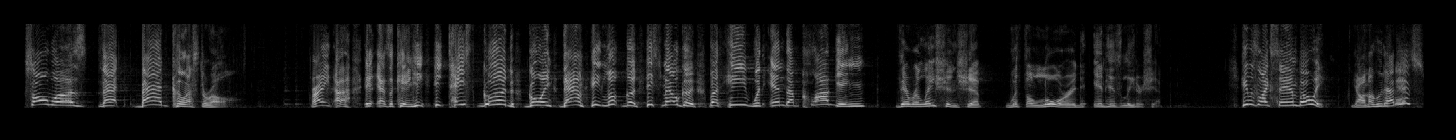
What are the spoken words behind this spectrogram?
Saul was that bad cholesterol right? Uh, it, as a king, he he tastes good going down. He looked good. He smelled good, but he would end up clogging their relationship with the Lord in his leadership. He was like Sam Bowie. Y'all know who that is?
